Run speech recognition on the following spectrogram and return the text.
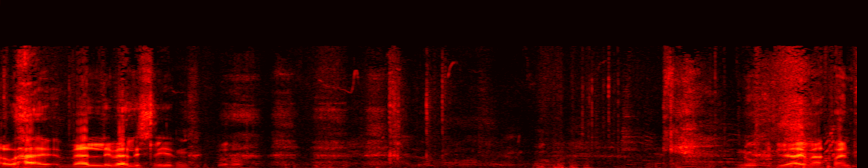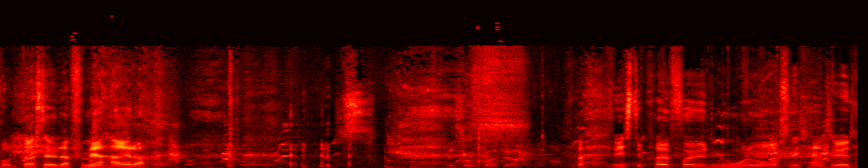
Jeg er veldig, veldig sliten. Nå, du er jo med på en podkast, det er jo derfor vi er her i dag. Hvis du prøver å få ut noen ord åssen det kjennes ut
